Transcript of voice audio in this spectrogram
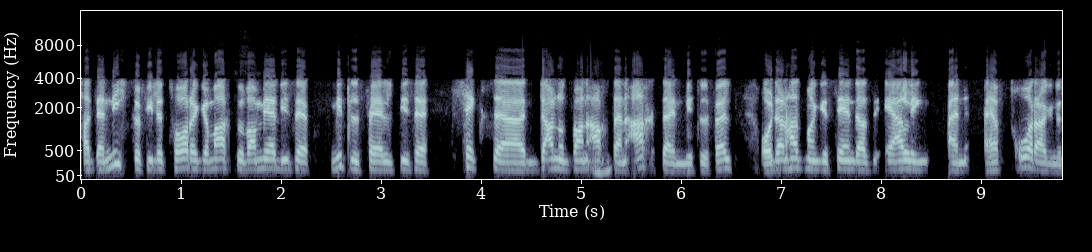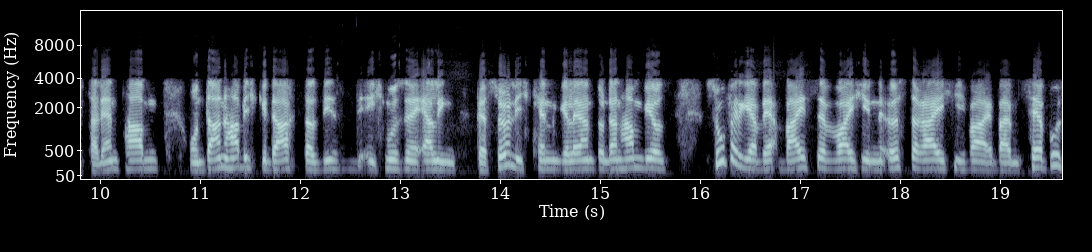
hat er nicht so viele Tore gemacht, so war mehr diese Mittelfeld, diese Sechser, dann und wann Achter, ein Achter im Mittelfeld. Und dann hat man gesehen, dass Erling ein hervorragendes Talent haben. Und dann habe ich gedacht, dass ich muss Erling persönlich kennengelernt und dann haben wir uns zufälligerweise war ich in Österreich, ich war beim Servus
